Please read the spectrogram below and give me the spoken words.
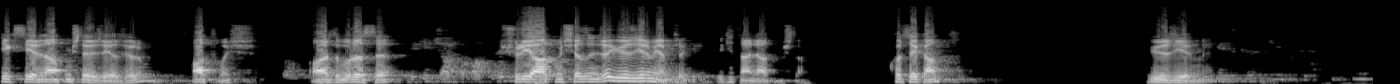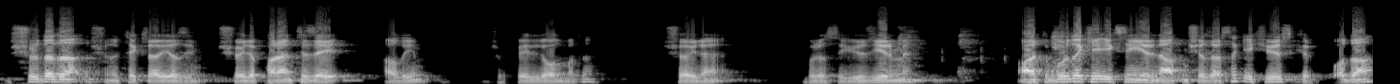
x yerine 60 derece yazıyorum. 60 artı burası şuraya 60 yazınca 120 yapacak. 2 tane 60'dan. Kosekant 120. Şurada da şunu tekrar yazayım. Şöyle paranteze alayım. Çok belli olmadı. Şöyle burası 120. Artı buradaki x'in yerine 60 yazarsak 240. O da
